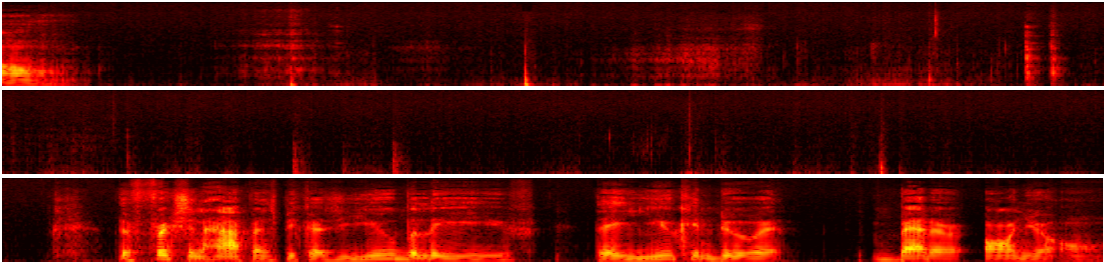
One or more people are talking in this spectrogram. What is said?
own. The friction happens because you believe that you can do it better on your own.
